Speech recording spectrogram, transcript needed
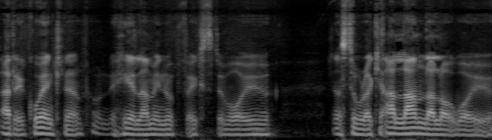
RIK egentligen under hela min uppväxt. Det var ju den stora, alla andra lag var ju,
